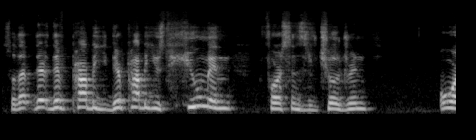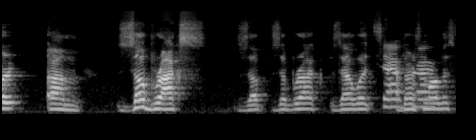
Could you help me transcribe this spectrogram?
So that they're, they've probably they're probably used human force sensitive children, or um Zubraks, Zub Zubrak is that what Darth Maul is?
